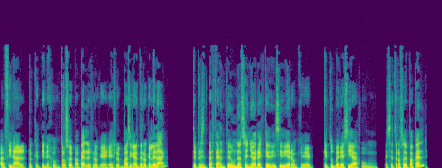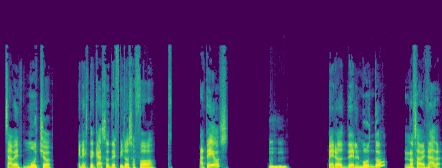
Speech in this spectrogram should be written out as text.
al final lo que tienes es un trozo de papel, es, lo que, es básicamente lo que le dan. Te presentaste ante unos señores que decidieron que, que tú merecías un, ese trozo de papel. Sabes mucho, en este caso, de filósofos ateos, pero del mundo no sabes nada.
